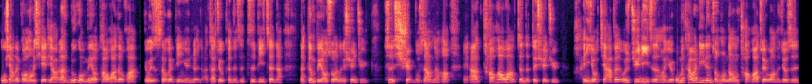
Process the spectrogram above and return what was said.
互相的沟通协调。那如果没有桃花的话，就会是社会边缘人啊，他就可能是自闭症啊，那更不用说那个选举是选不上的哈，哎啊，桃花旺真的对选举。很有加分，我就举例子哈，有我们台湾历任总统当中桃花最旺的就是，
